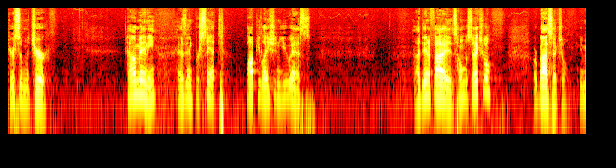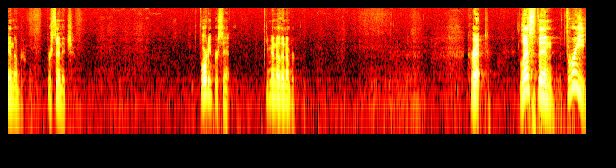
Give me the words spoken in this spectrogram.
Here's some mature. How many, as in percent, population U.S., identify as homosexual or bisexual? Give me a number. Percentage. 40%. Give me another number. Correct. Less than 3%.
